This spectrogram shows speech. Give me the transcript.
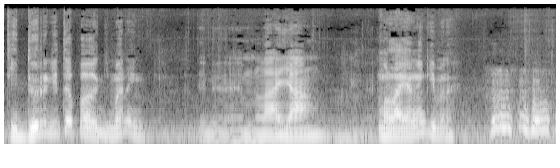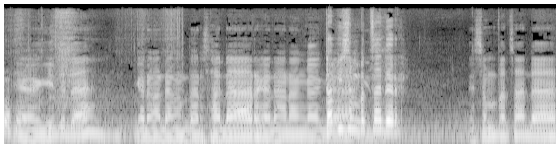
tidur gitu apa gimana ing Tidur eh, melayang. melayangnya gimana ya gitu dah. Kadang-kadang ntar sadar, kadang-kadang kagak. tapi sempet gitu. sadar Ya sempet sadar.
